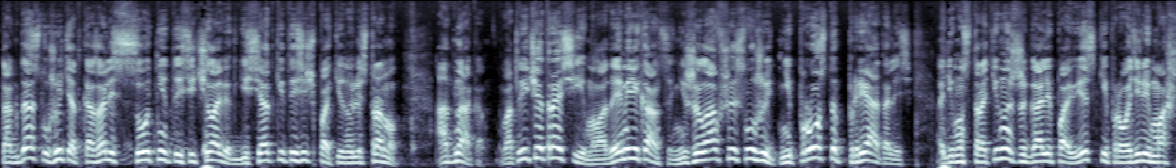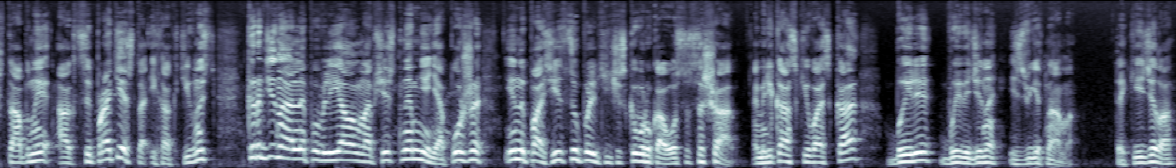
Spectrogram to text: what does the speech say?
Тогда служить отказались сотни тысяч человек, десятки тысяч покинули страну. Однако, в отличие от России, молодые американцы, не желавшие служить, не просто прятались, а демонстративно сжигали повестки и проводили масштабные акции протеста. Их активность кардинально повлияла на общественное мнение, а позже и на позицию политического руководства США. Американские войска были выведены из Вьетнама. Такие дела.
